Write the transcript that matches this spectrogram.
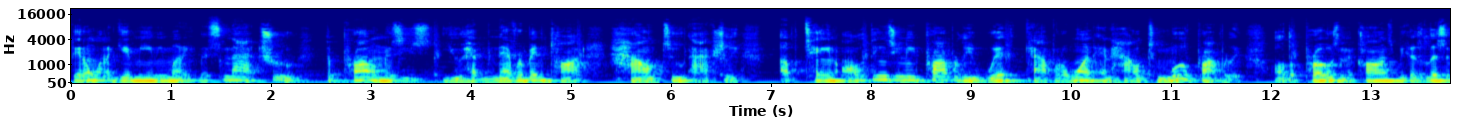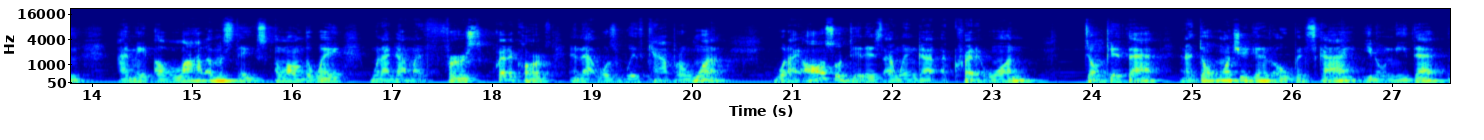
They don't want to give me any money. That's not true. The problem is you, you have never been taught how to actually obtain all the things you need properly with Capital One and how to move properly, all the pros and the cons. Because listen, I made a lot of mistakes along the way when I got my first credit cards, and that was with Capital One. What I also did is I went and got a Credit One don't get that. And I don't want you to get an open sky. You don't need that.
